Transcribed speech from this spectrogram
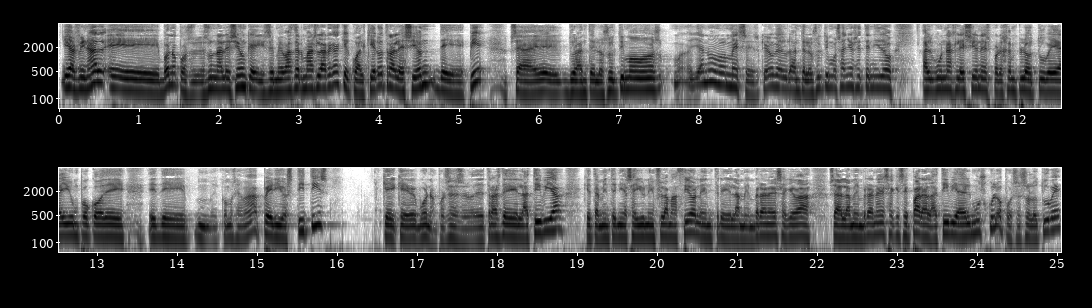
Y al final, eh, bueno, pues es una lesión que se me va a hacer más larga que cualquier otra lesión de pie. O sea, eh, durante los últimos, ya no meses, creo que durante los últimos años he tenido algunas lesiones, por ejemplo, tuve ahí un poco de, de ¿cómo se llama? Periostitis que, bueno, pues eso, detrás de la tibia, que también tenías ahí una inflamación entre la membrana esa que va, o sea, la membrana esa que separa la tibia del músculo, pues eso lo tuve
